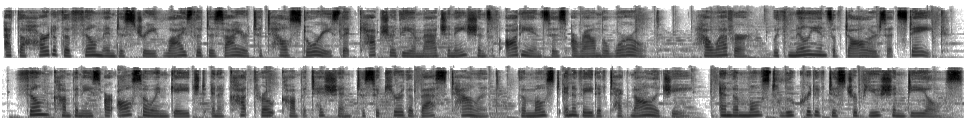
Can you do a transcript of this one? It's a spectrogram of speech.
At the heart of the film industry lies the desire to tell stories that capture the imaginations of audiences around the world. However, with millions of dollars at stake, film companies are also engaged in a cutthroat competition to secure the best talent, the most innovative technology, and the most lucrative distribution deals.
